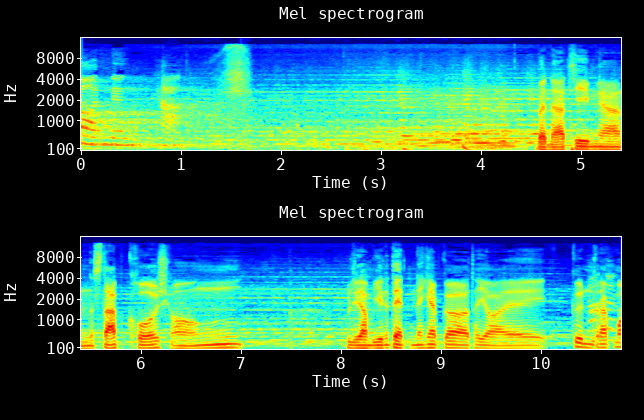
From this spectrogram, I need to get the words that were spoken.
ต่อหนึ่งค่ะ บรรดาทีมงานสตาฟโค้ชของบุรีรัมย์ยูไนเต็ดนะครับ ก็ทยอยขึ้นรับม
